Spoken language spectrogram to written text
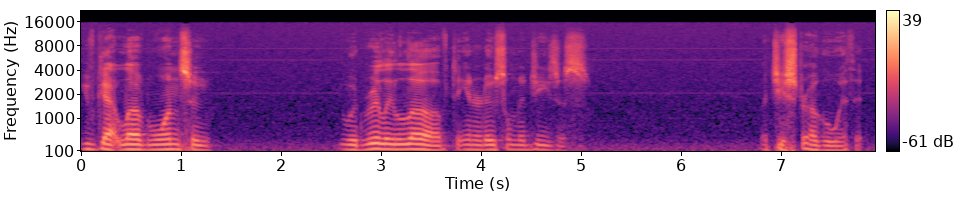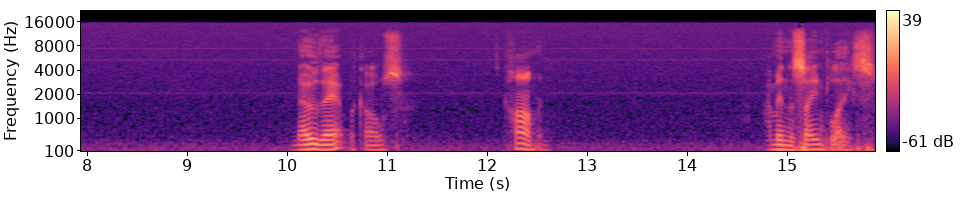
you've got loved ones who you would really love to introduce them to Jesus, but you struggle with it. Know that because it's common. I'm in the same place.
